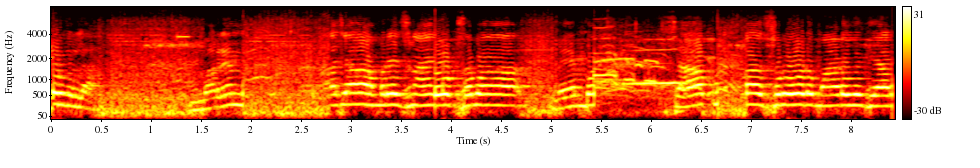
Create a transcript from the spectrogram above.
ಇರೋದಿಲ್ಲ Marendra Raja Amaresh Nayak Loksabha member shop road ಮಾಡೋದು ಗ್ಯಾರ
